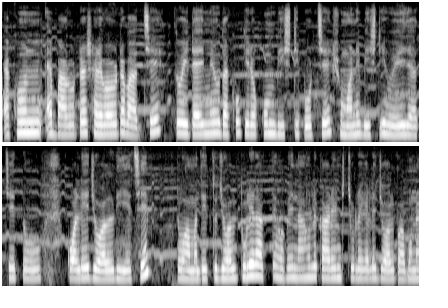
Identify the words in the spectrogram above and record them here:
এখন বারোটা, সাড়ে বারোটা বাজছে। তো এই টাইমেও দেখো কীরকম বৃষ্টি পড়ছে। সমানে বৃষ্টি হয়ে যাচ্ছে, তো কলে জল দিয়েছে। তো আমাদের তো জল তুলে রাখতে হবে, না হলে কারেন্ট চলে গেলে জল পাবো না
